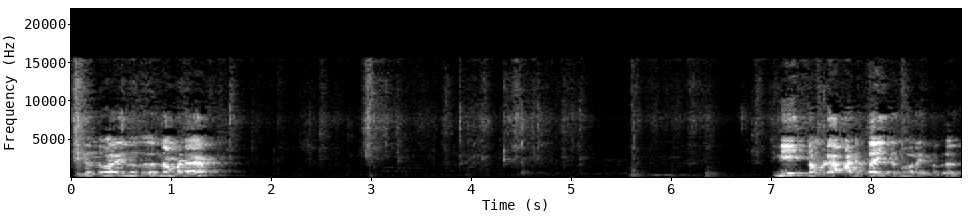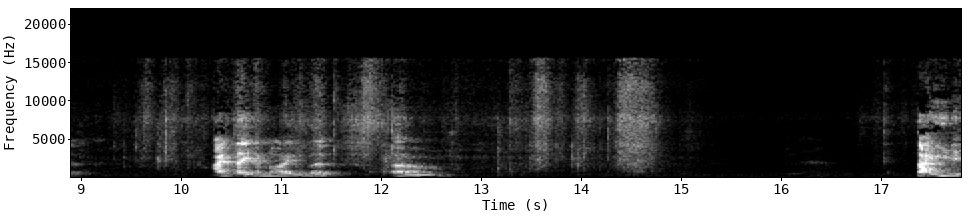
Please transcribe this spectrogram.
ഇതെന്ന് പറയുന്നത് നമ്മുടെ ഇനി നമ്മുടെ അടുത്ത ഐറ്റം എന്ന് പറയുന്നത് അടുത്ത ഐറ്റം എന്ന് പറയുന്നത് തൈര്.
